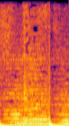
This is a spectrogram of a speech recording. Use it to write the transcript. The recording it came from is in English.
Cause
